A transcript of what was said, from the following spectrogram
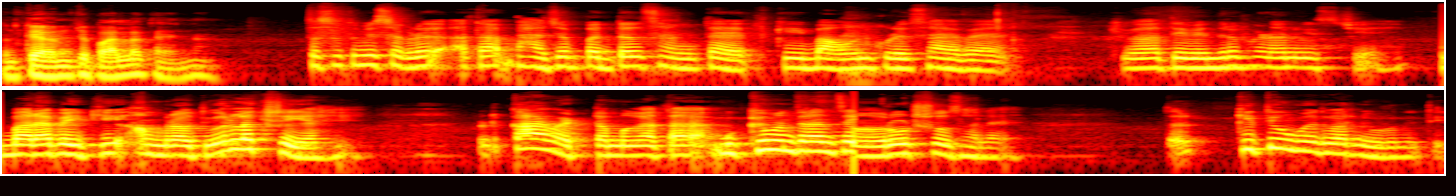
पण ते आमचे पालक आहे ना. तसं तुम्ही सगळं आता भाजपबद्दल सांगतायत की बावनकुळे साहेब आहे किंवा देवेंद्र फडणवीसचे आहे. बऱ्यापैकी अमरावतीवर लक्षही आहे. पण काय वाटतं मग आता मुख्यमंत्र्यांचा रोड शो झालाय. तर किती उमेदवार निवडून येतील?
